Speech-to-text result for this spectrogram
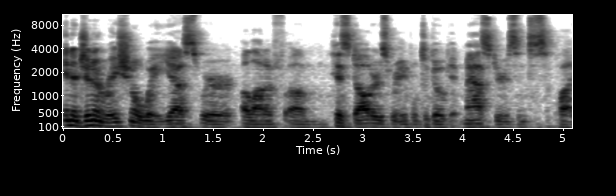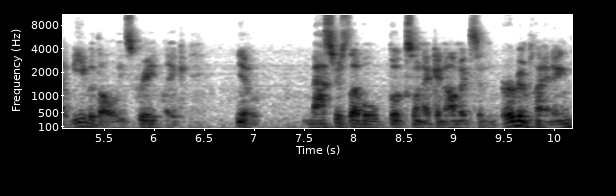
In a generational way, yes, where a lot of um, his daughters were able to go get masters and to supply me with all these great like, you know, master's level books on economics and urban planning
